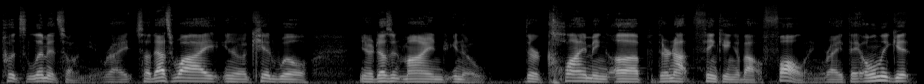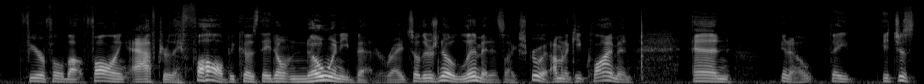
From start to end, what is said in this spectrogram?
puts limits on you right so that's why you know a kid will you know doesn't mind you know they're climbing up they're not thinking about falling right they only get fearful about falling after they fall because they don't know any better, right? So there's no limit. It's like, screw it, I'm going to keep climbing. And, you know, they, it just,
